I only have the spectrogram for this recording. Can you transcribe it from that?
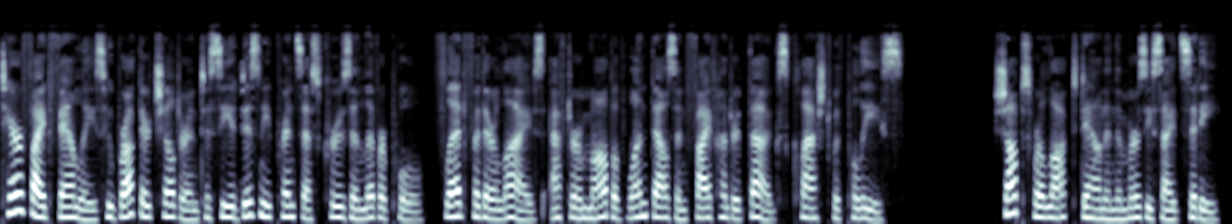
Terrified families who brought their children to see a Disney Princess cruise in Liverpool fled for their lives after a mob of 1,500 thugs clashed with police. Shops were locked down in the Merseyside city,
